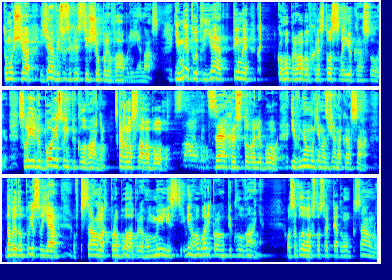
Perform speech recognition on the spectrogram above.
Тому що є в Ісусі Христі, що приваблює нас. І ми тут є тими, кого привабив Христос своєю красою, своєю любов'ю, своїм піклуванням. Скажемо слава Богу. Це Христова любов, і в ньому є надзвичайна краса. Давид описує в псалмах про Бога, про його милість. Він говорить про його піклування, особливо в 145-му псалмі.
